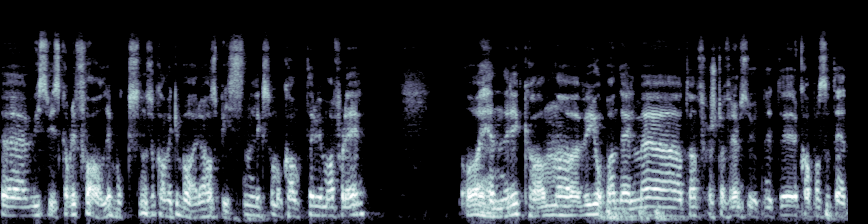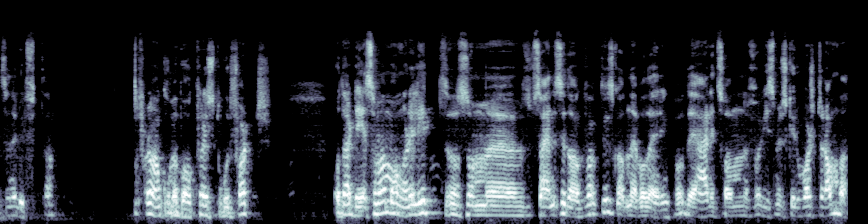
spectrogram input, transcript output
Eh, hvis vi skal bli farlige i boksen, så kan vi ikke bare ha spissen liksom, og kanter, vi må ha flere. Og Henrik han har jobba en del med at han først og fremst utnytter kapasiteten sin i lufta. For han kommer bak fra i stor fart. Og det er det som han mangler litt, og som uh, senest i dag faktisk hadde en evaluering på. Det er litt sånn, for vi som husker Roar Strand, da.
